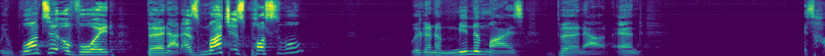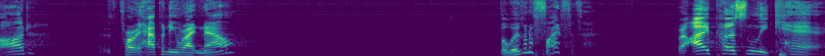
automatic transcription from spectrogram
We want to avoid burnout. As much as possible, we're going to minimize burnout. And it's hard. It's probably happening right now. But we're going to fight for that. Right? I personally care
